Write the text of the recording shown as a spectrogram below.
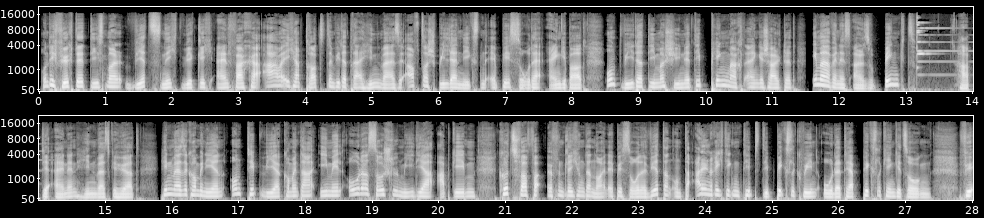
Und ich fürchte, diesmal wird's nicht wirklich einfacher, aber ich habe trotzdem wieder drei Hinweise auf das Spiel der nächsten Episode eingebaut und wieder die Maschine, die Ping macht, eingeschaltet. Immer wenn es also pinkt, Habt ihr einen Hinweis gehört? Hinweise kombinieren und Tipp via Kommentar, E-Mail oder Social Media abgeben. Kurz vor Veröffentlichung der neuen Episode wird dann unter allen richtigen Tipps die Pixel Queen oder der Pixel King gezogen. Für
